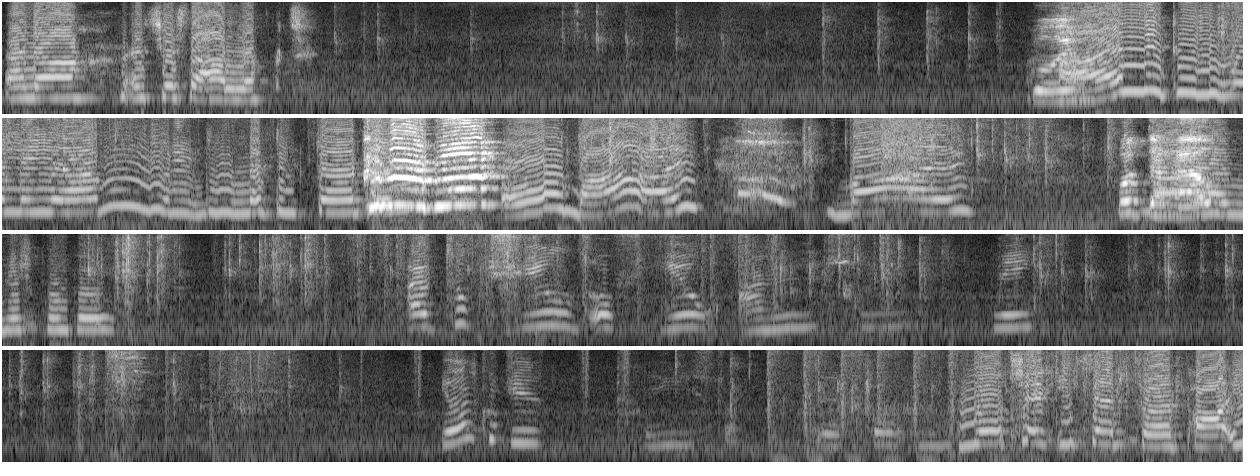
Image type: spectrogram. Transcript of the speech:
I know, it's just that I looked. William. Hi, little William, little, little turtle. Come here, boy. Oh, bye. Bye. What the hell? I'm just going to... I took shield off you and me. Young, could you please stop recording? No, Ted, he said third party.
